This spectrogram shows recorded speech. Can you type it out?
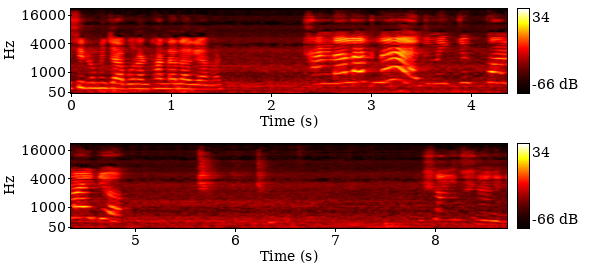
এসি রুমে যাব না, ঠান্ডা লাগে আমার। ঠান্ডা লাগলে তুমি একটু কমাই দিও। সমস্যা নেই।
